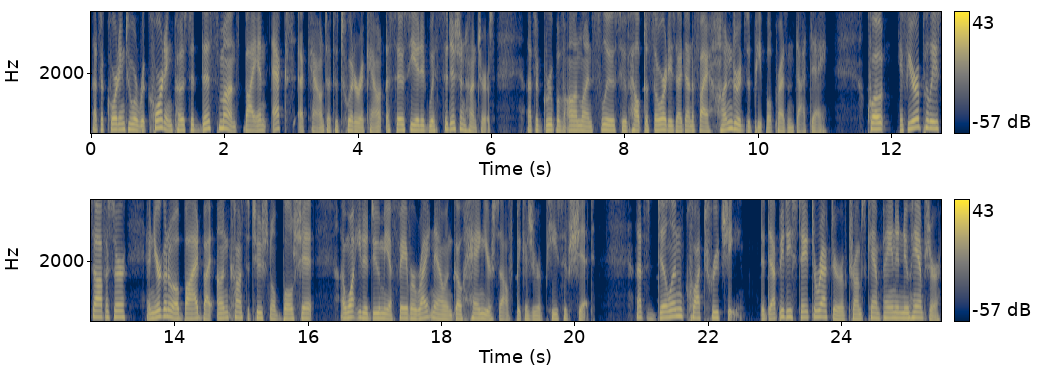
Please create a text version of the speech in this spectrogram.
That's according to a recording posted this month by an X account, that's a Twitter account, associated with Sedition Hunters. That's a group of online sleuths who've helped authorities identify hundreds of people present that day. Quote, if you're a police officer and you're going to abide by unconstitutional bullshit, I want you to do me a favor right now and go hang yourself because you're a piece of shit. That's Dylan Quattrucci, the deputy state director of Trump's campaign in New Hampshire.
